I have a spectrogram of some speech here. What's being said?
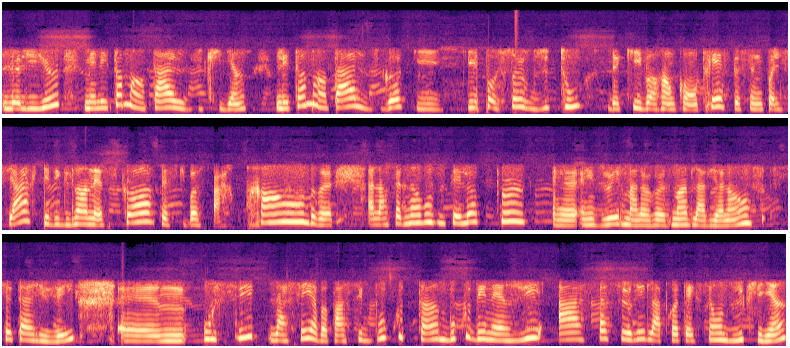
le lieu, mais l'état mental du client, l'état mental du gars qui qui est pas sûr du tout de qui il va rencontrer. Est-ce que c'est une policière qui est déguisée en escorte? Est-ce qu'il va se faire prendre? Alors, cette nervosité-là peut euh, induire malheureusement de la violence. C'est arrivé. Euh, aussi, la fille, elle va passer beaucoup de temps, beaucoup d'énergie à s'assurer de la protection du client.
